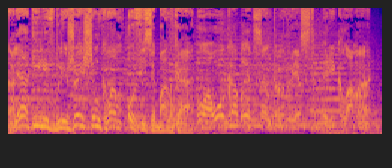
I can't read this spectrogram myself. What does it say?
23030 или в ближайшем к вам офисе банка. ОАО КБ Центр Инвест. Реклама.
